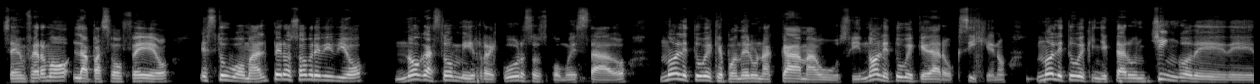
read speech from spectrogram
se enfermó, la pasó feo, estuvo mal, pero sobrevivió, no gastó mis recursos como Estado, no le tuve que poner una cama UCI, no le tuve que dar oxígeno, no le tuve que inyectar un chingo de,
